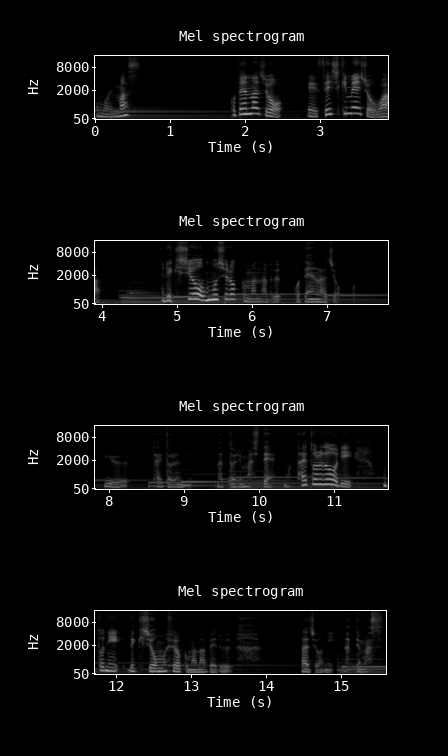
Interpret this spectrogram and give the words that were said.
思います。コテンラジオ、えー、正式名称は歴史を面白く学ぶ古典ラジオというタイトルになっておりましてもうタイトル通り本当に歴史を面白く学べるラジオになってます。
